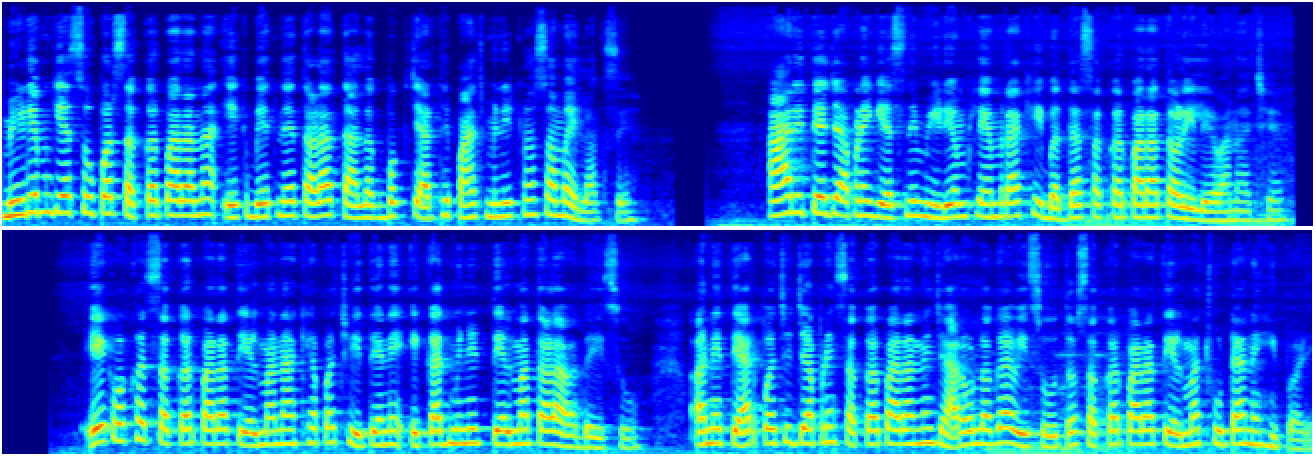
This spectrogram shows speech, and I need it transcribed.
મીડિયમ ગેસ ઉપર શક્કરપારાના એક બેતને તળાતા લગભગ ચારથી પાંચ મિનિટનો સમય લાગશે. આ રીતે જ આપણે ગેસની મીડિયમ ફ્લેમ રાખી બધા શક્કરપારા તળી લેવાના છે. એક વખત શક્કરપારા તેલમાં નાખ્યા પછી તેને એકાદ મિનિટ તેલમાં તળાવા દઈશું અને ત્યાર પછી જ આપણે શક્કરપારાને જારો લગાવીશું તો શક્કરપારા તેલમાં છૂટા નહીં પડે.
